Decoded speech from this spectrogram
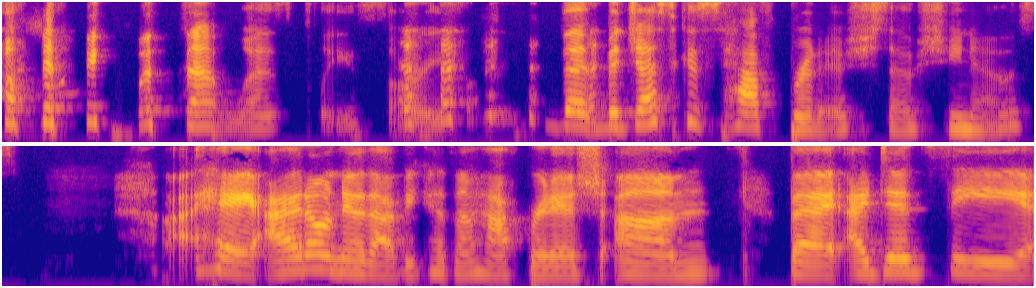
not knowing what that was, please. Sorry. but, but Jessica's half British, so she knows. Hey, I don't know that because I'm half British. Um, but I did see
